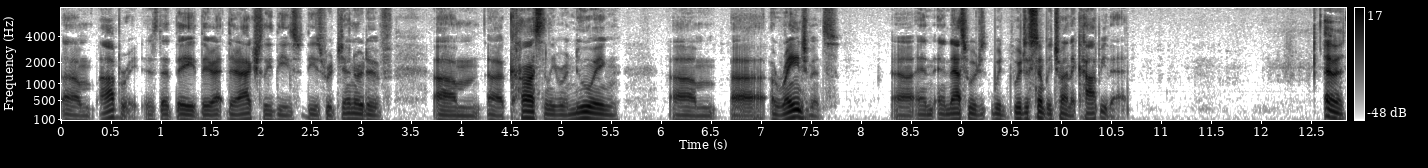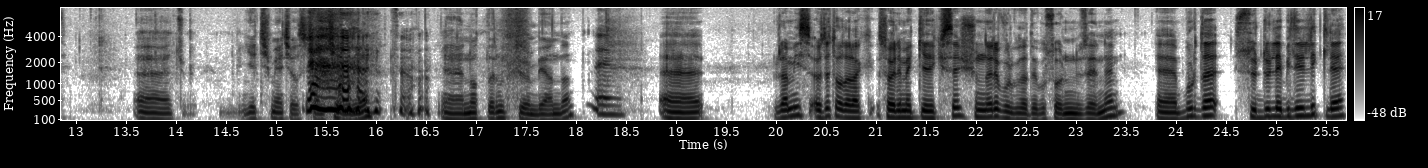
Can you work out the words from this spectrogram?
um, operate. Is that they they're they're actually these these regenerative, um, uh, constantly renewing um, uh, arrangements uh, and and that's we're, we're just simply trying to copy that. Evet. Ee, yetişmeye çalışacağım kelimeyle. ee, notlarımı tutuyorum bir yandan. Evet. Ee, Ramis özet olarak söylemek gerekirse şunları vurguladı bu sorunun üzerine. Ee, burada sürdürülebilirlikle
